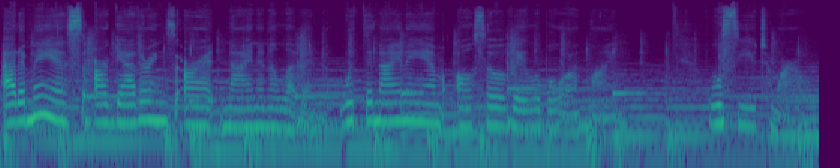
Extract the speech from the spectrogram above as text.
At Emmaus, our gatherings are at 9 and 11, with the 9 a.m. also available online. We'll see you tomorrow.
